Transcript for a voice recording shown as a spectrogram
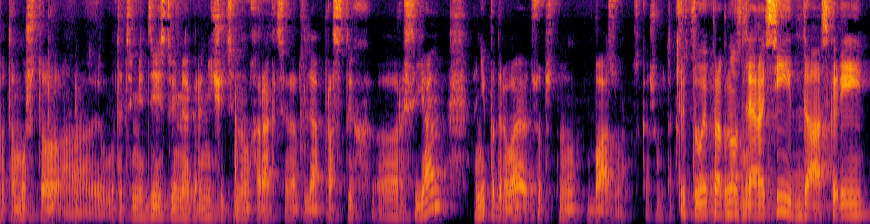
потому что э, вот этими действиями ограничительного характера для простых э, россиян они подрывают собственную базу, скажем так. То есть твой прогноз для России, да, скорее...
